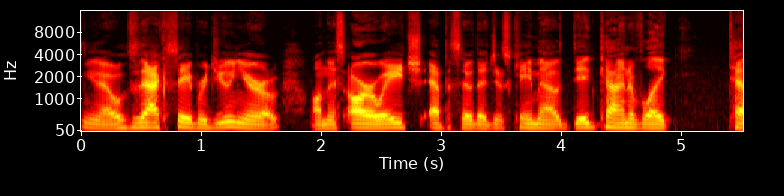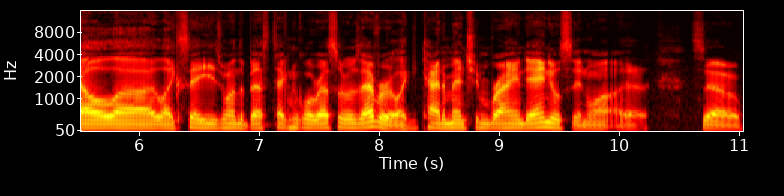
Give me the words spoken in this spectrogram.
you know Zack Sabre Jr. on this ROH episode that just came out did kind of like tell uh like say he's one of the best technical wrestlers ever like he kind of mentioned Bryan Danielson uh, so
